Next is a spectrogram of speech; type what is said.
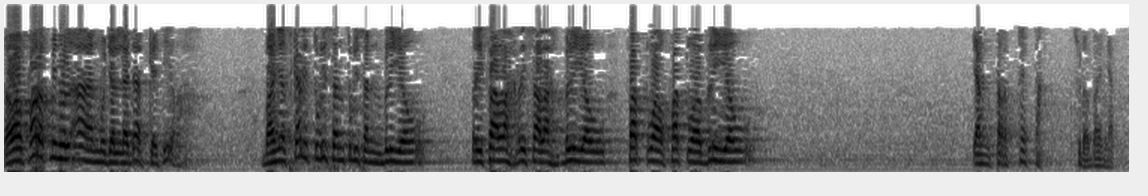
Tawafarat minul an mujalladat kathirah. Banyak sekali tulisan-tulisan beliau, risalah-risalah beliau, fatwa-fatwa beliau yang tercetak sudah banyak.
